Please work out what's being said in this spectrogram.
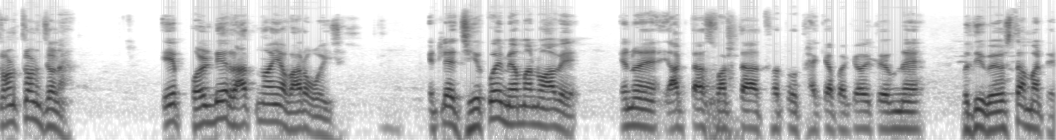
ત્રણ ત્રણ જણા, એ પર ડે રાતનો અહીંયા વારો હોય છે. એટલે જે કોઈ મહેમાનો આવે એને આગતા સ્વાગતા અથવા તો થાક્યા પાક્યા હોય તો એમને બધી વ્યવસ્થા માટે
